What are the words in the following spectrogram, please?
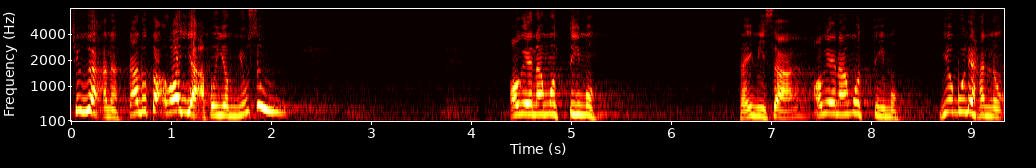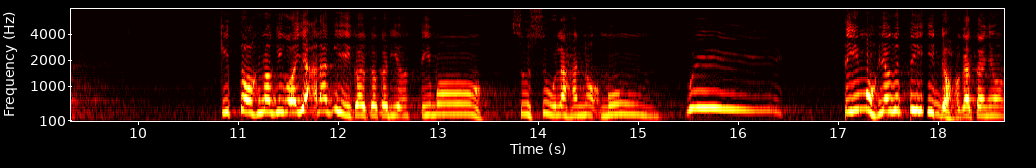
cerak nah. Kalau tak royak pun yang menyusu. Orang nama Timuh saya misal, orang nama Timur. Dia boleh hanuk. Kita kena pergi royak lagi kata ke dia. Timur, susulah hanukmu. Timur dia reti dah katanya.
